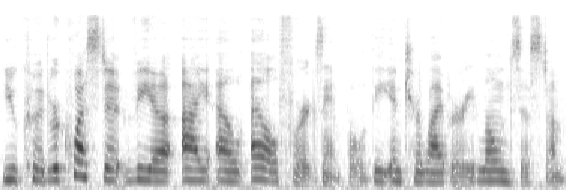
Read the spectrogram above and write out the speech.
You could request it via ILL, for example, the Interlibrary Loan System,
